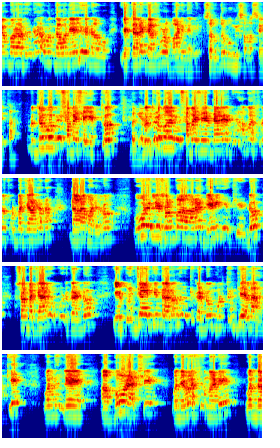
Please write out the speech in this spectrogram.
ಮೆಂಬರ್ ಆದಾಗ ಒಂದು ಅವಧಿಯಲ್ಲಿ ನಾವು ಇಷ್ಟೆಲ್ಲ ಕೆಲಸಗಳು ಮಾಡಿದ್ದೇವೆ. ಸರ್ ರುದ್ರಭೂಮಿ ಸಮಸ್ಯೆ ಇತ್ತಾ ರುದ್ರಭೂಮಿ ಸಮಸ್ಯೆ ಇತ್ತು. ರುದ್ರಭೂಮಿ ಸಮಸ್ಯೆ ಇದ್ದಾಗ ಗ್ರಾಮಸ್ಥರು ಸ್ವಲ್ಪ ಜಾಗನ ದಾನ ಮಾಡಿದ್ರು. ಊರಲ್ಲಿ ಸ್ವಲ್ಪ ಹಣ ದೇಣಿಗೆ ಎತ್ಕೊಂಡು ಸ್ವಲ್ಪ ಜಾಗ ಕೊಟ್ಕೊಂಡು ಈ ಪಂಚಾಯತಿಯಿಂದ ಅನುದಾನ ತಗೊಂಡು ಮುಳ್ತಂತಿ ಎಲ್ಲ ಹಾಕಿ ಒಂದಲ್ಲಿ ಬೋರ್ ಹಾಕ್ಸಿ ಒಂದು ವ್ಯವಸ್ಥೆ ಮಾಡಿ ಒಂದು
